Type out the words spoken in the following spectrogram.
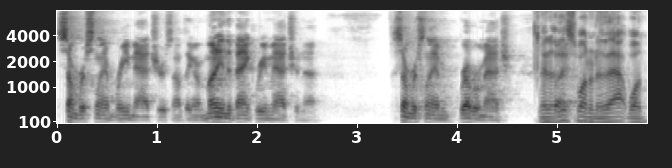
SummerSlam rematch or something, or Money in the Bank rematch and a SummerSlam rubber match. I know But- this one and that one.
